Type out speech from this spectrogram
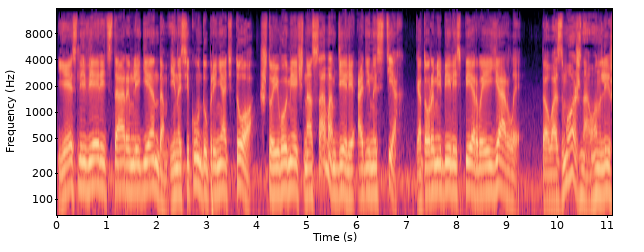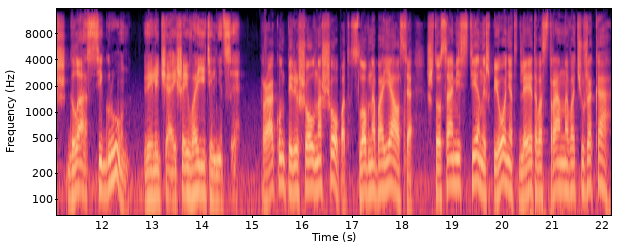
Если верить старым легендам и на секунду принять то, что его меч на самом деле один из тех, которыми бились первые ярлы, то, возможно, он лишь глаз Сигрун, величайшей воительницы. Ракун перешел на шепот, словно боялся, что сами стены шпионят для этого странного чужака,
